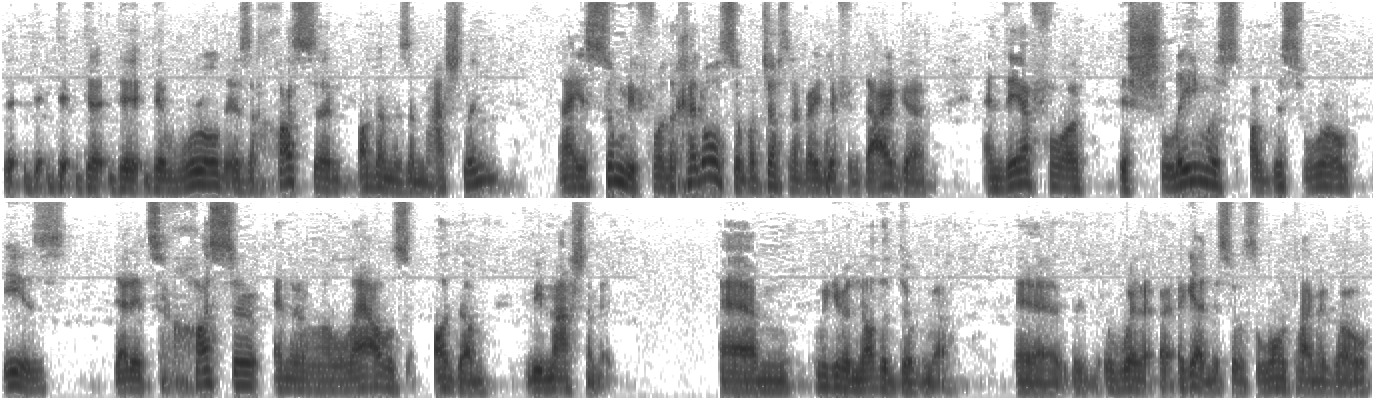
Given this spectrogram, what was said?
the, the, the, the, world is a chasa Adam is a mashlin. And I assume before the chet also, but just in a very different darga. And therefore, the shlemus of this world is that it's chaser and it allows Adam to be mashlamit. Um, let me give another dogma. Uh, when, again, this was a long time ago.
